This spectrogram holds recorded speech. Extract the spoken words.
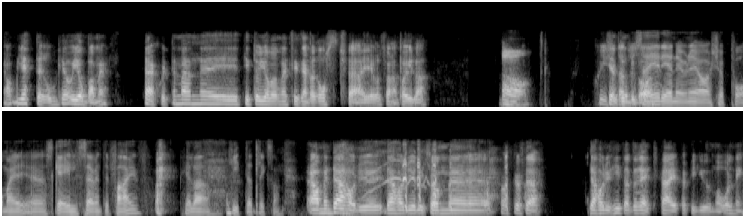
ja, jätteroliga att jobba med. Särskilt när man eh, sitter och jobbar med till exempel rostfärger och sådana prylar. Ja. Schysst Helt att du underbar. säger det nu när jag har köpt på mig eh, Scale 75. Hela kittet liksom. Ja men där har du ju, där har du liksom, vad ska jag säga, där har du hittat rätt färg för figurmålning.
